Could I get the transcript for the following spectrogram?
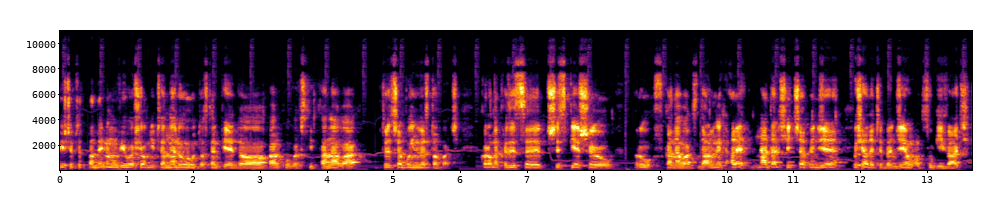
jeszcze przed pandemią mówiło się o omnichannelu, dostępie do banku we wszystkich kanałach, które trzeba było inwestować. Koronakryzys przyspieszył ruch w kanałach zdalnych, ale nadal sieć trzeba będzie posiadać, czy będzie ją obsługiwać.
